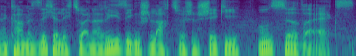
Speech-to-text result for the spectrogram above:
dann kam es sicherlich zu einer riesigen Schlacht zwischen Shiki und Silver Axe.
